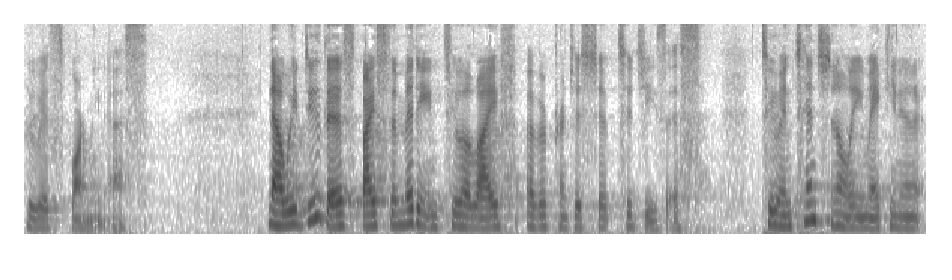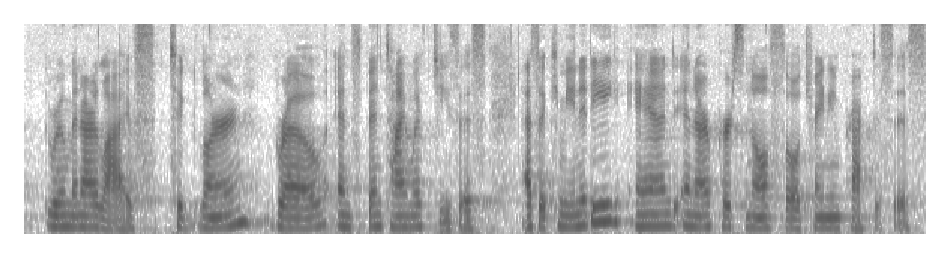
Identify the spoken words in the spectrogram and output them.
who is forming us. Now we do this by submitting to a life of apprenticeship to Jesus to intentionally making room in our lives to learn, grow, and spend time with Jesus as a community and in our personal soul training practices.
